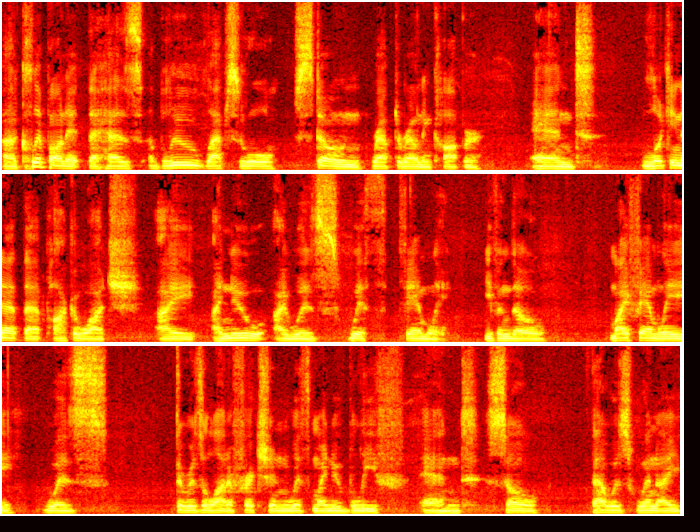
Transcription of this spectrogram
a clip on it that has a blue lapis stone wrapped around in copper, and looking at that pocket watch, I I knew I was with family, even though my family was there was a lot of friction with my new belief, and so that was when I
